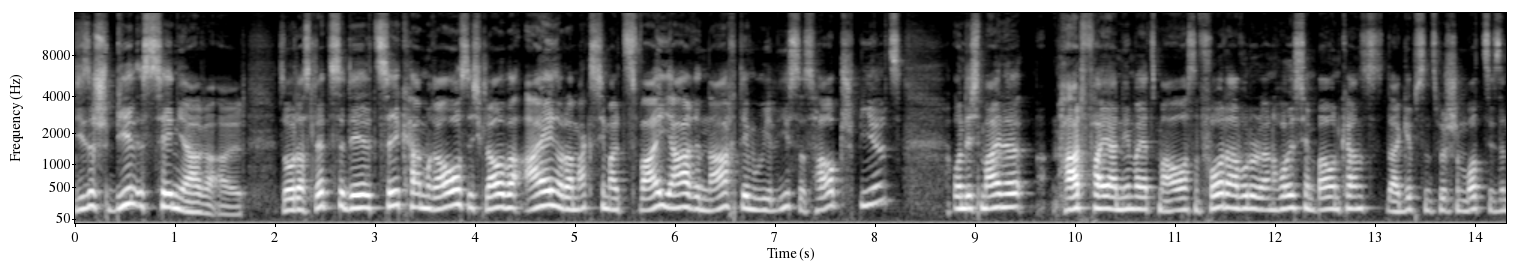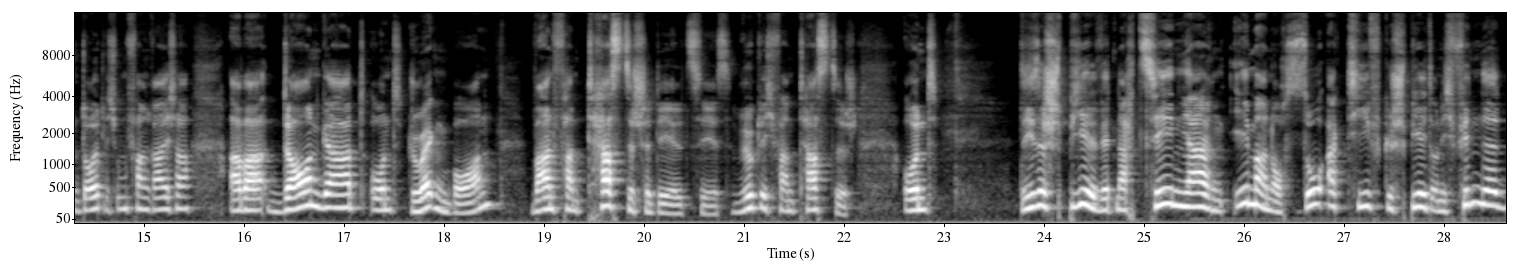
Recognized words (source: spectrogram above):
Dieses Spiel ist zehn Jahre alt. So, das letzte DLC kam raus, ich glaube, ein oder maximal zwei Jahre nach dem Release des Hauptspiels. Und ich meine, Hardfire nehmen wir jetzt mal außen vor, da wo du dein Häuschen bauen kannst. Da gibt es inzwischen Mods, die sind deutlich umfangreicher. Aber Dawnguard und Dragonborn waren fantastische DLCs. Wirklich fantastisch. Und dieses Spiel wird nach zehn Jahren immer noch so aktiv gespielt und ich finde,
